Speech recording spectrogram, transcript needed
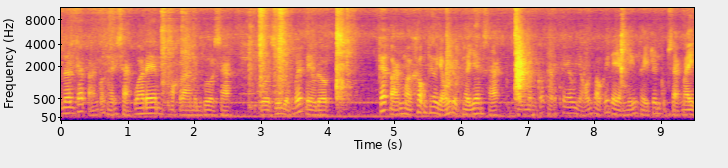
nên các bạn có thể sạc qua đêm hoặc là mình vừa sạc vừa sử dụng bếp đều được. Các bạn mà không theo dõi được thời gian sạc thì mình có thể theo dõi vào cái đèn hiển thị trên cục sạc này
